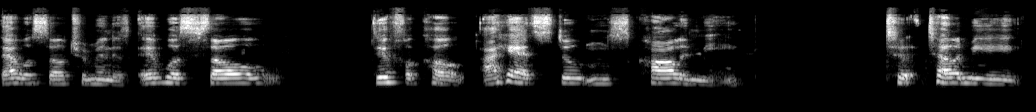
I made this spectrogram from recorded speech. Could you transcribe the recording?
that was so tremendous. It was so difficult. I had students calling me to telling me,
